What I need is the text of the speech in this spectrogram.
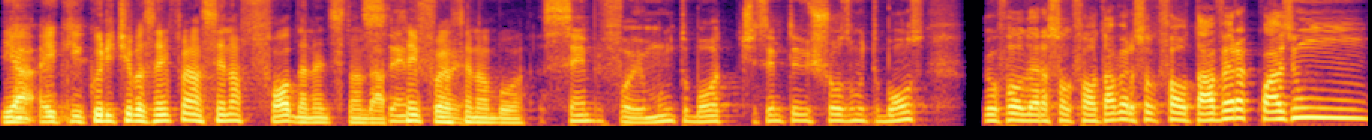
E, a- e que Curitiba sempre foi uma cena foda, né, de stand-up. Sempre, Sempre foi uma cena boa. Sempre foi muito boa, sempre teve shows muito bons. O jogo falou do Era Só o que Faltava, Era Só o que Faltava, era quase um,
